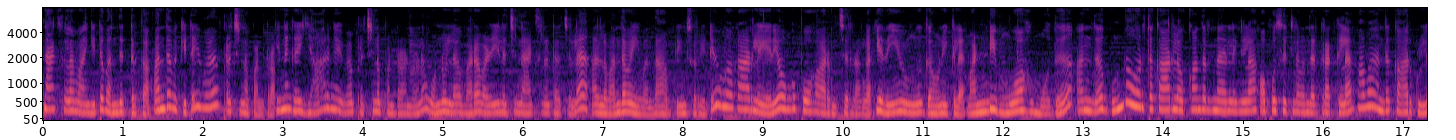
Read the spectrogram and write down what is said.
ஸ்நாக்ஸ் எல்லாம் வாங்கிட்டு வந்துட்டு இருக்கா. வந்தவகிட்ட இவன் பிரச்சனை பண்றான். என்னங்க யாருங்க இவன் பிரச்சனை பண்றான்னு? ஒண்ணும் இல்ல. வர வழியில சின்ன ஆக்சிடென்ட் ஆச்சுல அதுல வந்தவன் இவன் தான் அப்படின்னு சொல்லிட்டு இவங்க கார்ல ஏறி அவங்க போக ஆரம்பிச்சிடுறாங்க. எதையும் இவங்க கவனிக்கல. வண்டி மூவாகும் போது அந்த குண்ட ஒருத்த கார்ல உட்காந்துருந்தா இல்லைங்களா? ஆப்போசிட்ல வந்த ட்ரக்ல அவன் அந்த காருக்குள்ள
